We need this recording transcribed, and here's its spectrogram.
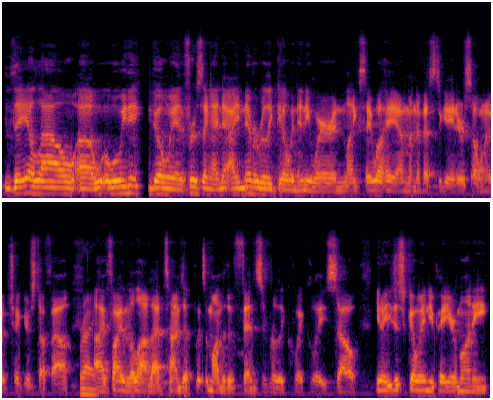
They allow. Uh, well, we didn't go in. First thing, I, ne- I never really go in anywhere and like say, well, hey, I'm an investigator, so I want to go check your stuff out. Right. I find a lot of that times that puts them on the defensive really quickly. So you know, you just go in, you pay your money.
